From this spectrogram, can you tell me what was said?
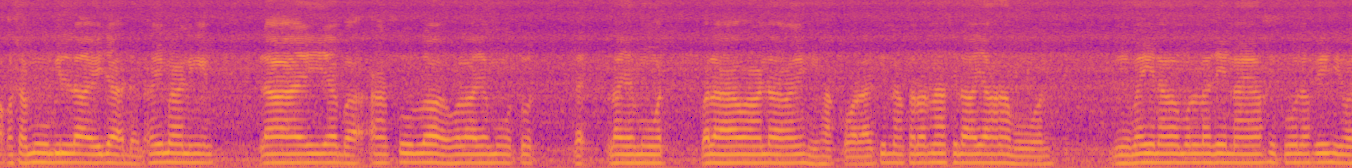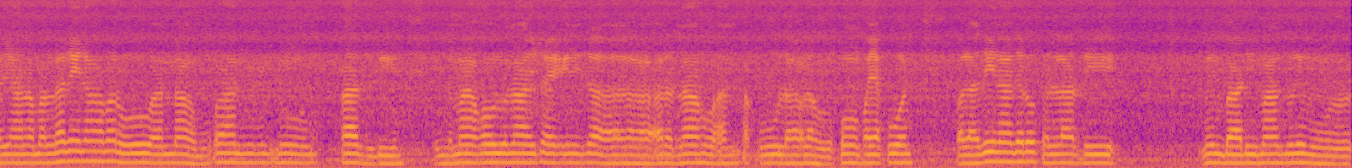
أقسموا بالله جهدا أيمانهم لا يبعث الله ولا يموت لا يموت ولا وعد عليه حق ولكن أكثر الناس لا يعلمون ليبين لهم الذين يخفون فيه وليعلم الذين كفروا أنهم كانوا كاذبين إنما قولنا لشيء إذا أردناه أن تقول له كن فيكون والذين أجروا في الأرض من بعد ما ظلموا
